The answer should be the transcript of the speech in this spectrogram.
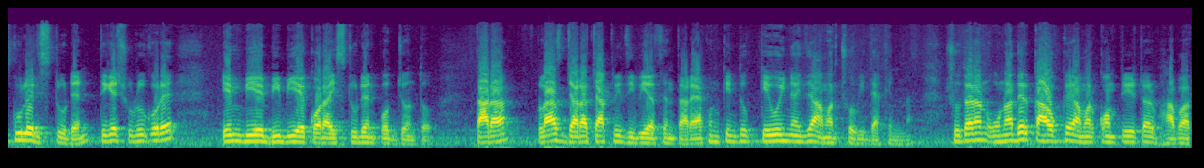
স্কুলের স্টুডেন্ট থেকে শুরু করে এমবিএ বিবিএ করা স্টুডেন্ট পর্যন্ত। তারা প্লাস যারা চাকরিজীবী আছেন তারা এখন কিন্তু কেউই নাই যে আমার ছবি দেখেন না। সুতরাং ওনাদের কাউকে আমার কম্পিটিটর ভাবার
